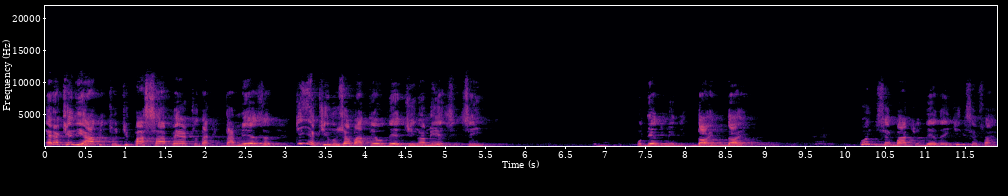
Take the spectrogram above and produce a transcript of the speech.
era aquele hábito de passar perto da, da mesa. Quem aqui não já bateu o dedinho na mesa? Sim. O dedo me dói, não dói? Quando você bate o dedo aí, o que, que você faz?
